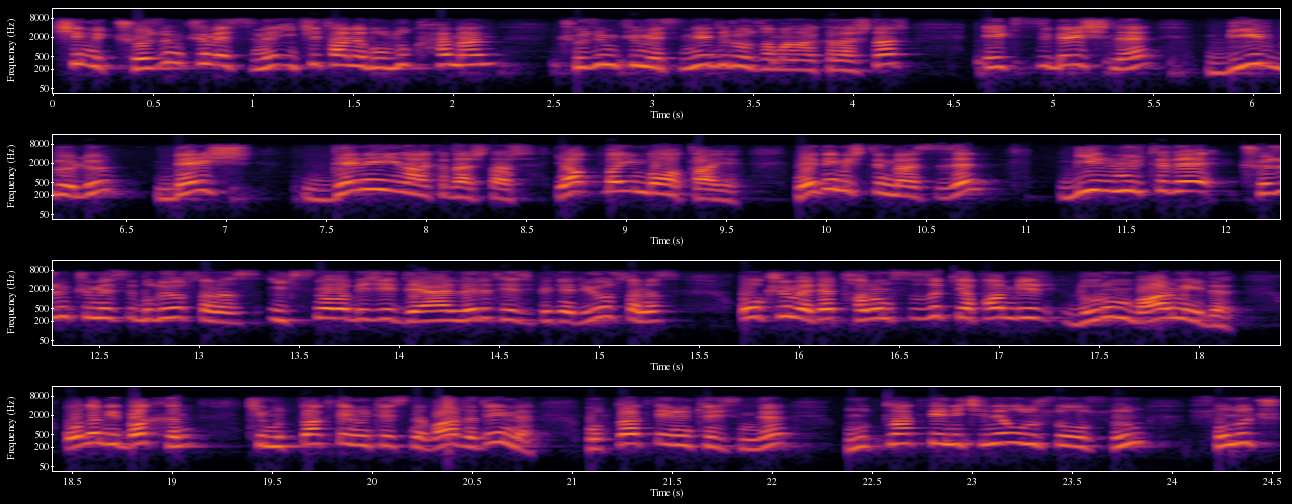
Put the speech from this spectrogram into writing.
Şimdi çözüm kümesini iki tane bulduk. Hemen çözüm kümesi nedir o zaman arkadaşlar? Eksi 5 ile 1 bölü 5 demeyin arkadaşlar. Yapmayın bu hatayı. Ne demiştim ben size? bir ünitede çözüm kümesi buluyorsanız, x'in alabileceği değerleri tespit ediyorsanız o kümede tanımsızlık yapan bir durum var mıydı? Ona bir bakın ki mutlak değer ünitesinde vardı değil mi? Mutlak değer ünitesinde mutlak değerin içi ne olursa olsun sonuç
